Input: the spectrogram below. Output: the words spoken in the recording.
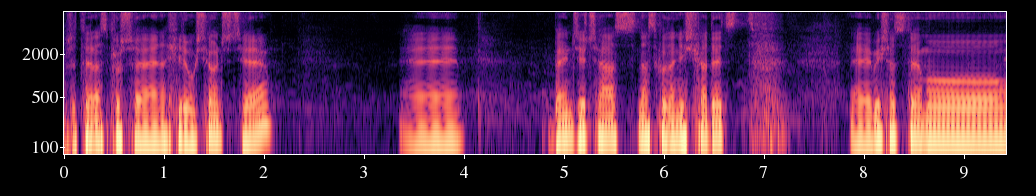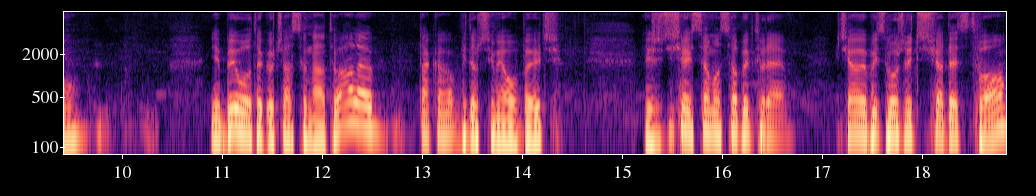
Że teraz proszę na chwilę usiądźcie. E, będzie czas na składanie świadectw. E, miesiąc temu nie było tego czasu na to, ale taka widocznie miało być. Jeżeli dzisiaj są osoby, które chciałyby złożyć świadectwo,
